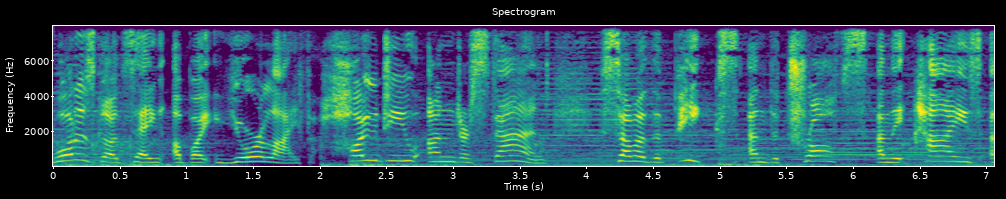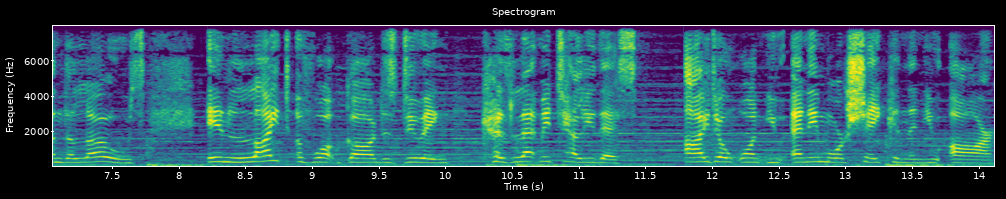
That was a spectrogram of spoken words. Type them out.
What is God saying about your life? How do you understand some of the peaks and the troughs and the highs and the lows in light of what God is doing? Because let me tell you this I don't want you any more shaken than you are,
